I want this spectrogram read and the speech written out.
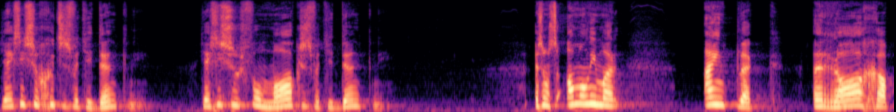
Jy's nie so goed soos wat jy dink nie. Jy's nie so volmaak soos wat jy dink nie. Is ons almal nie maar eintlik 'n Ragab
